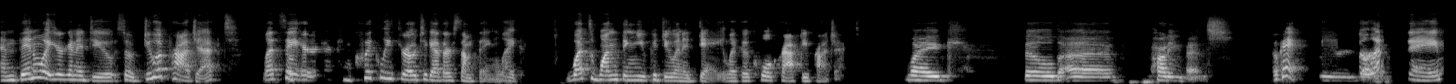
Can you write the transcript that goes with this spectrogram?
And then what you're going to do so, do a project. Let's say okay. Erica can quickly throw together something like what's one thing you could do in a day, like a cool crafty project? Like build a potting bench. Okay. So let's say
